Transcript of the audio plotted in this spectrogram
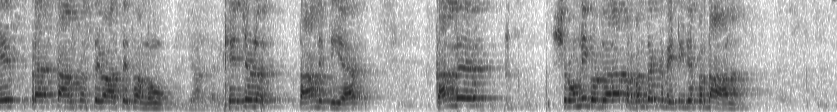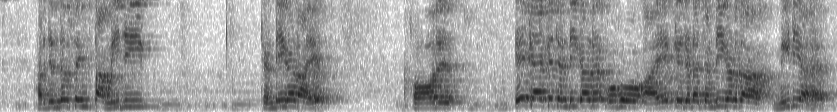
ਇਸ ਪ੍ਰੈਸ ਕਾਨਫਰੰਸ ਦੇ ਵਾਸਤੇ ਤੁਹਾਨੂੰ ਖੇਚਲ ਤਾਂ ਦਿੱਤੀ ਹੈ ਕੱਲ ਸ਼੍ਰੋਮਣੀ ਗੁਰਦੁਆਰਾ ਪ੍ਰਬੰਧਕ ਕਮੇਟੀ ਦੇ ਪ੍ਰਧਾਨ ਹਰਜਿੰਦਰ ਸਿੰਘ ਧਾਮੀ ਜੀ ਚੰਡੀਗੜ੍ਹ ਆਏ ਔਰ ਇਹ ਕਹਿ ਕੇ ਚੰਡੀਗੜ੍ਹ ਉਹ ਆਏ ਕਿ ਜਿਹੜਾ ਚੰਡੀਗੜ੍ਹ ਦਾ ਮੀਡੀਆ ਹੈ,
